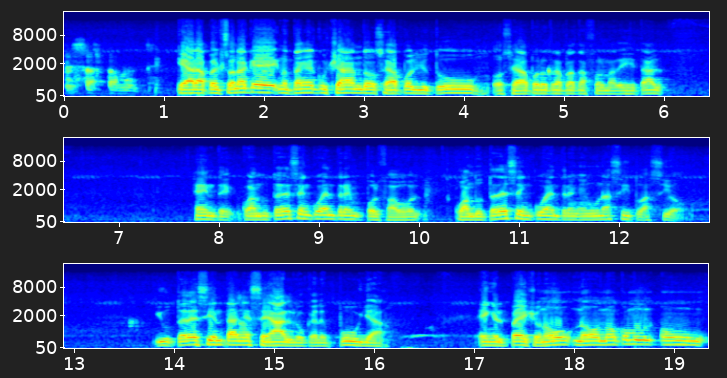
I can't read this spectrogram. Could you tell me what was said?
Exactamente. Que a la persona que nos están escuchando, sea por YouTube o sea por otra plataforma digital, gente, cuando ustedes se encuentren, por favor, cuando ustedes se encuentren en una situación y ustedes sientan ese algo que les puya en el pecho, no, no, no como un, un-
